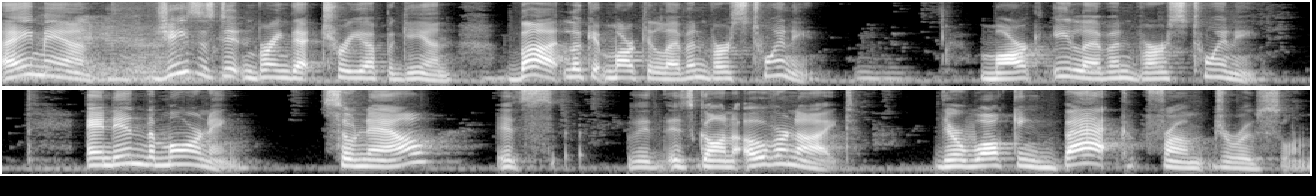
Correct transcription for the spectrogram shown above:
Amen. Jesus didn't bring that tree up again. But look at Mark 11, verse 20. Mark 11, verse 20. And in the morning, so now it's, it's gone overnight. They're walking back from Jerusalem.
